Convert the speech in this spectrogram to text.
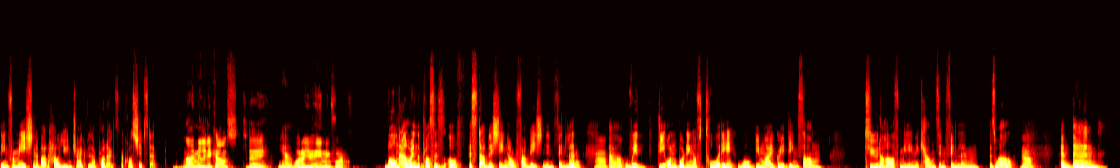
the information about how you interact with our products across Schibsted. 9 million accounts today. Yeah. What are you aiming for? Well, now we're in the process of establishing our foundation in Finland. Uh, with the onboarding of Tori, we'll be migrating some two and a half million accounts in Finland as well. Yeah. And then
